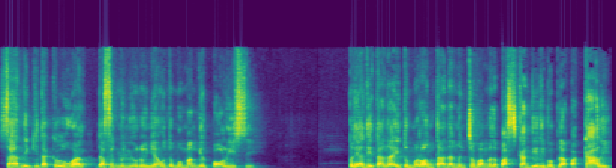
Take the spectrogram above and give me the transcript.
Saat Nikita keluar, David menyuruhnya untuk memanggil polisi. Pria di tanah itu meronta dan mencoba melepaskan diri beberapa kali,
